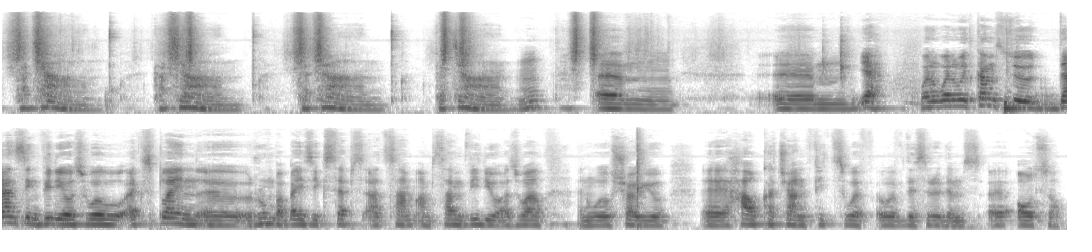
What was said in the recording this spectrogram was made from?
kachan kachan kachan kachan. Hmm? Um, um, yeah, when, when it comes to dancing videos, we'll explain uh, Rumba basic steps at some um, some video as well, and we'll show you uh, how Kachan fits with with these rhythms uh, also.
